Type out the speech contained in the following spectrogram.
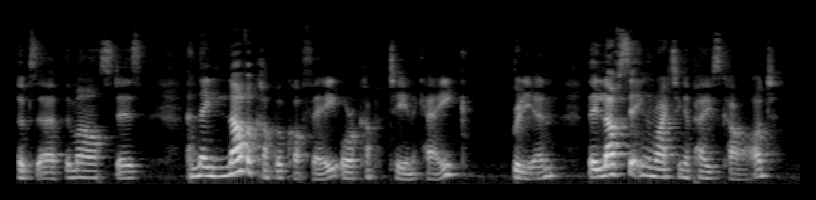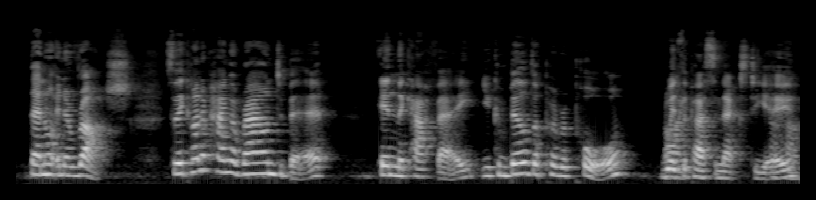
observe the masters. And they love a cup of coffee or a cup of tea and a cake. Brilliant. They love sitting and writing a postcard. They're not in a rush. So they kind of hang around a bit in the cafe. You can build up a rapport with Right. the person next to you. Uh-huh.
